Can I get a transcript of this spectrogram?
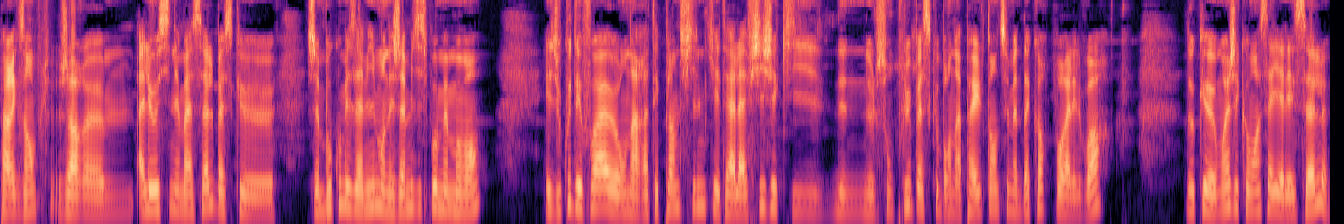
Par exemple, genre aller au cinéma seule parce que j'aime beaucoup mes amis, mais on n'est jamais dispo au même moment. Et du coup, des fois, euh, on a raté plein de films qui étaient à l'affiche et qui ne, le sont plus parce que bon, on n'a pas eu le temps de se mettre d'accord pour aller le voir. Donc euh, moi, j'ai commencé à y aller seule.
